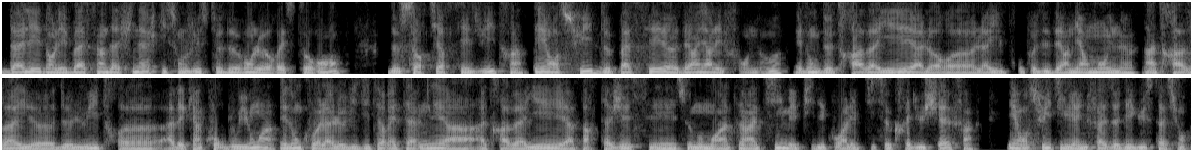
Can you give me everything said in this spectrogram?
d'aller dans les bassins d'affinage qui sont juste devant le restaurant, de sortir ses huîtres et ensuite de passer euh, derrière les fourneaux et donc de travailler. Alors euh, là, il proposait dernièrement une, un travail euh, de l'huître avec un courbouillon. Et donc voilà, le visiteur est amené à, à travailler et à partager ces, ce moment un peu intime et puis découvrir les petits secrets du chef. Et ensuite, il y a une phase de dégustation.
